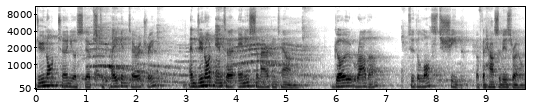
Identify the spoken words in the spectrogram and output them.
Do not turn your steps to pagan territory, and do not enter any Samaritan town. Go rather to the lost sheep of the house of Israel.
